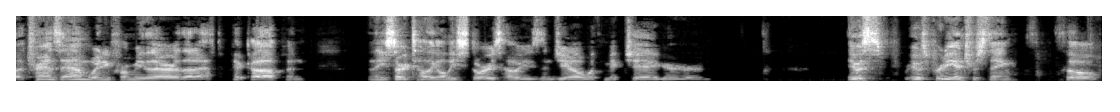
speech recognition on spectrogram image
a Trans Am waiting for me there that I have to pick up, and And then he started telling all these stories how he was in jail with Mick Jagger. It was it was pretty interesting. So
